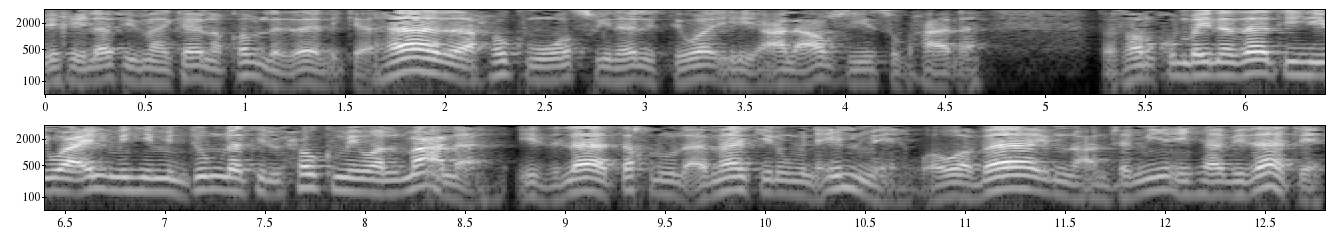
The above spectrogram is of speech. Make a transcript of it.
بخلاف ما كان قبل ذلك. هذا حكم وصفنا لاستوائه على عرشه سبحانه. ففرق بين ذاته وعلمه من جملة الحكم والمعنى إذ لا تخلو الأماكن من علمه وهو بائن عن جميعها بذاته.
